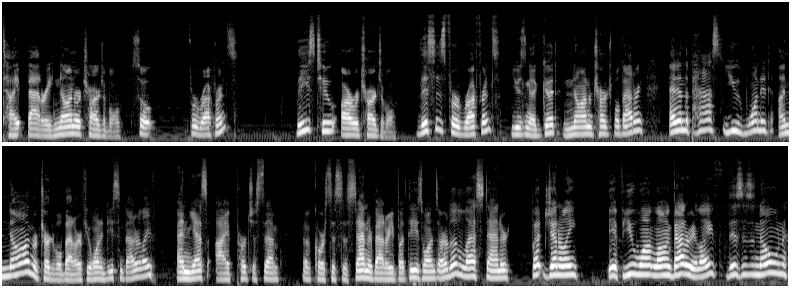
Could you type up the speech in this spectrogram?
type battery, non-rechargeable. So for reference, these two are rechargeable. This is for reference using a good non-rechargeable battery. And in the past, you wanted a non-rechargeable battery if you want a decent battery life. And yes, I purchased them. Of course, this is a standard battery, but these ones are a little less standard. But generally, if you want long battery life, this is a known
